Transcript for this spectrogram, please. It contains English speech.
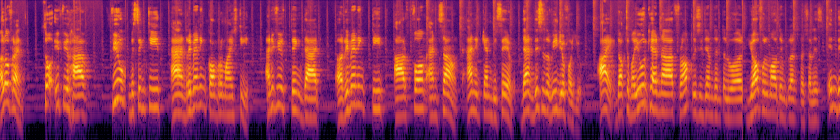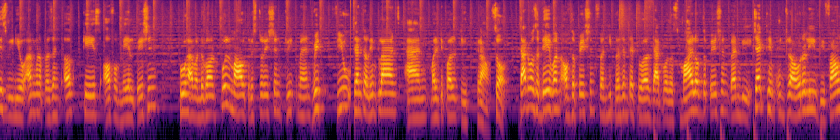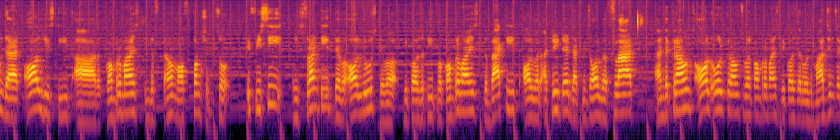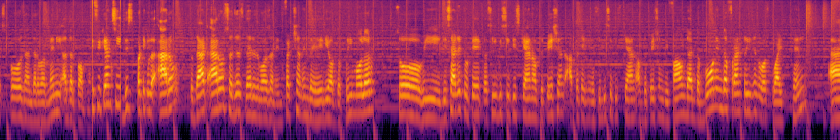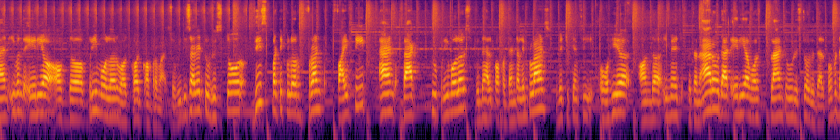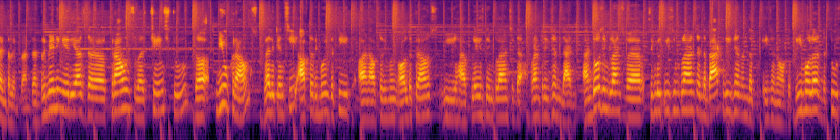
Hello friends. So if you have few missing teeth and remaining compromised teeth and if you think that uh, remaining teeth are firm and sound and it can be saved then this is a video for you. I, Dr. Mayur Kherna from Precision Dental World, your full mouth implant specialist. In this video, I'm going to present a case of a male patient who have undergone full mouth restoration treatment with few dental implants and multiple teeth crowns. So that was a day one of the patient when he presented to us. That was a smile of the patient. When we checked him intraorally, we found that all his teeth are compromised in the term of function. So if we see his front teeth, they were all loose. They were because the teeth were compromised. The back teeth all were attrited. That means all were flat and the crowns all old crowns were compromised because there was margins exposed and there were many other problems if you can see this particular arrow so that arrow suggests there was an infection in the area of the premolar so we decided to take a CBCT scan of the patient. After taking a CBCT scan of the patient, we found that the bone in the front region was quite thin and even the area of the premolar was quite compromised. So we decided to restore this particular front five teeth and back two premolars with the help of a dental implants which you can see over here on the image with an arrow. That area was planned to restore with the help of a dental implants. And remaining areas the crowns were changed to the new crowns. Well you can see after removing the teeth and after removing all the crowns we have placed the implants in the front region that and those implants were single piece implants in the back region and the region of the premolar the two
